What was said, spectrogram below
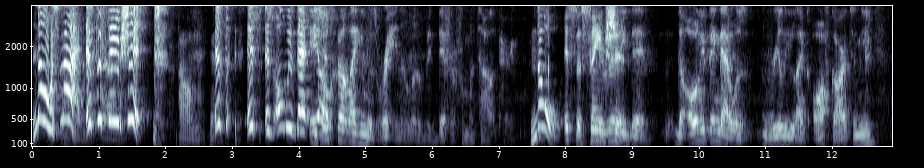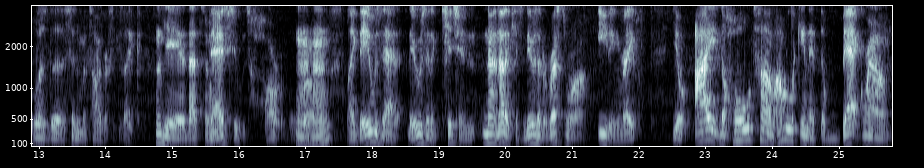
No, it's not. It's the same shit. Oh my god. It's the, it's it's always that it yo. just felt like it was written a little bit different from a Tyler Perry. movie. no, it's the same It really shit. did. The only thing that was really like off guard to me was the cinematography. Like yeah, that's that shit was horrible, bro. Mhm. Like they was at they was in a kitchen, not not a kitchen. They was at a restaurant eating, right? Yo, I the whole time I'm looking at the background,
